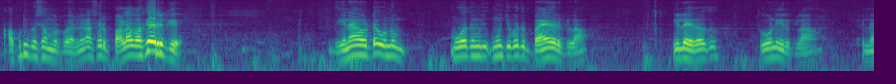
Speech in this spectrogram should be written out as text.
அப்படி பேசாமல் இருப்பாங்க. இல்லைன்னா சரி பல வகை இருக்குது தினாவிட்ட ஒன்று முகத்தை மூச்சு மூஞ்சி பார்த்து பயம் இருக்கலாம். இல்லை ஏதாவது தோணி இருக்கலாம். என்ன?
